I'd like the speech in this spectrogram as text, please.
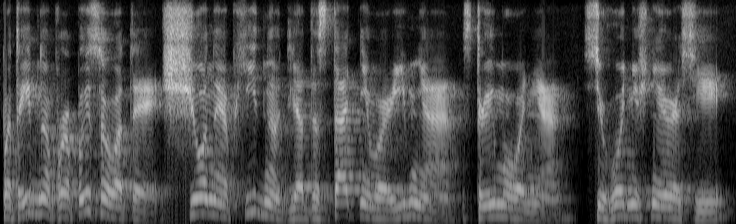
Потрібно прописувати, що необхідно для достатнього рівня стримування сьогоднішньої Росії,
